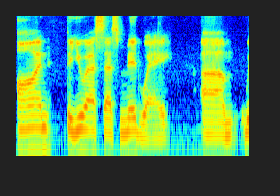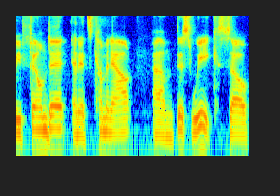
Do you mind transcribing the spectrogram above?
on the USS Midway. Um, we filmed it, and it's coming out um, this week. So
